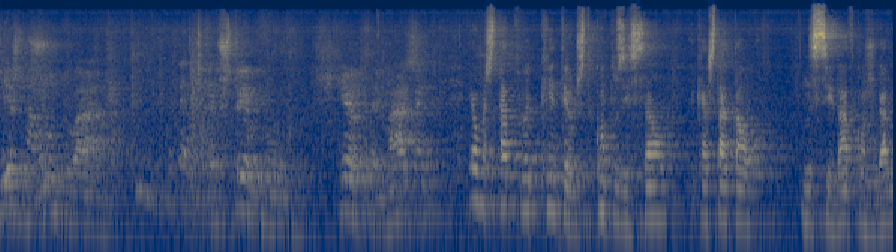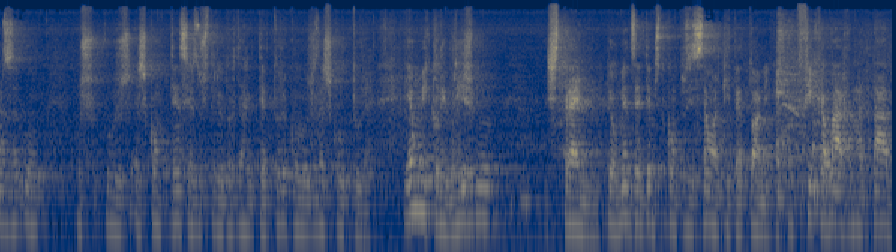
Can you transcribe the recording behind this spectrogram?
Mesmo junto à, ao extremo esquerdo da imagem, é uma estátua que, em termos de composição, cá está a tal necessidade de conjugarmos o, os, os, as competências do historiador da arquitetura com os da escultura. É um equilibrismo estranho, pelo menos em termos de composição arquitetónica, porque fica lá rematada.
